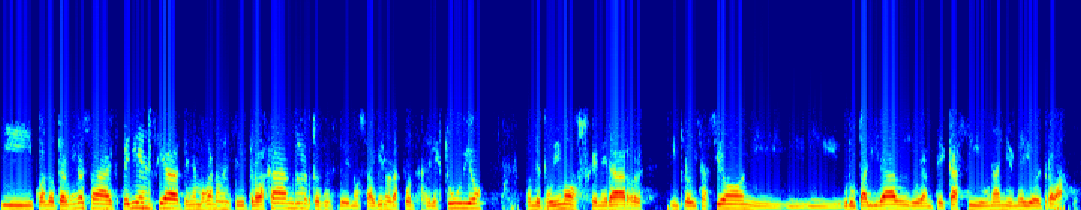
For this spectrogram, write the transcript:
Y cuando terminó esa experiencia teníamos ganas de seguir trabajando, entonces eh, nos abrieron las puertas del estudio, donde pudimos generar improvisación y, grupalidad durante casi un año y medio de trabajo.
